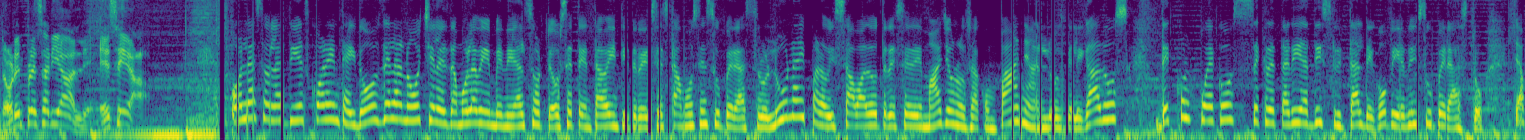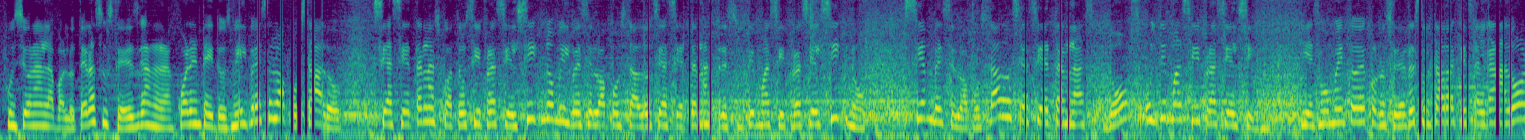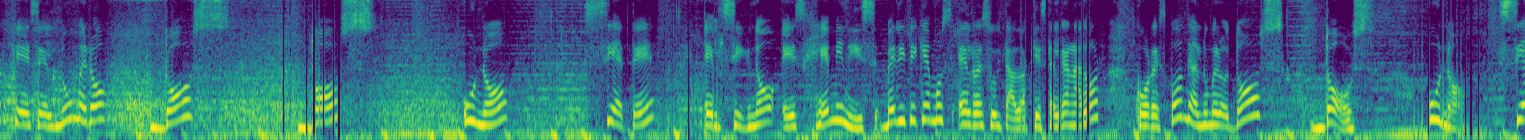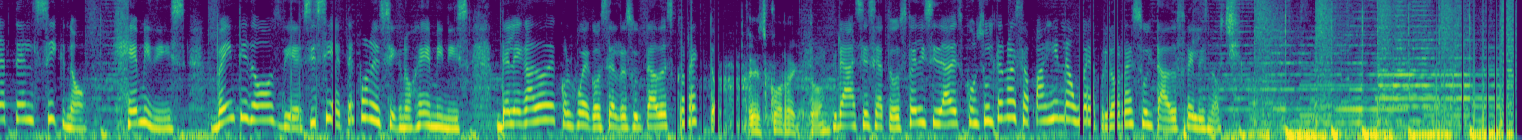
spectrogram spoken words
Empresarial S.A. Hola, son las 10.42 de la noche. Les damos la bienvenida al sorteo 7023. Estamos en Superastro Luna y para hoy sábado 13 de mayo nos acompañan los delegados de Coljuegos, Secretaría Distrital de Gobierno y Superastro. Ya funcionan las baloteras, ustedes ganarán 42 mil veces lo apostado. Si aciertan las cuatro cifras y el signo, mil veces lo apostado. Si aciertan las tres últimas cifras y el signo, 100 veces lo apostado. Si aciertan las dos últimas cifras y el signo. Y es momento de conocer el resultado. Está el ganador, que es el número 2, 2, 1, 7. El signo es Géminis. Verifiquemos el resultado. Aquí está el ganador. Corresponde al número 2, 2, 1, 7 el signo Géminis, 22, 17 con el signo Géminis. Delegado de Coljuegos, ¿el resultado es correcto? Es correcto. Gracias a todos. Felicidades. Consulta nuestra página web los resultados. Feliz noche.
